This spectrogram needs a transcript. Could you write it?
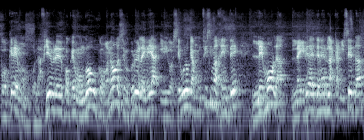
Pokémon Con la fiebre de Pokémon GO, como no, se me ocurrió la idea Y digo, seguro que a muchísima gente le mola la idea de tener la camiseta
